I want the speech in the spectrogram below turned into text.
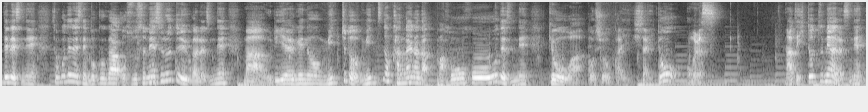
でですね、そこでですね、僕がおすすめするというかですね、まあ、売上のみちょっと3つの考え方、まあ、方法をですね、今日はご紹介したいと思います。まず1つ目はですね、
